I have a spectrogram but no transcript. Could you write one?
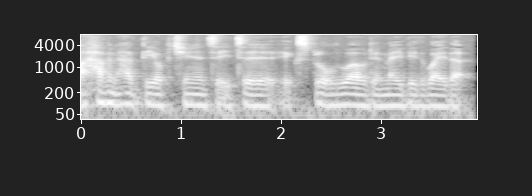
I haven't had the opportunity to explore the world in maybe the way that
